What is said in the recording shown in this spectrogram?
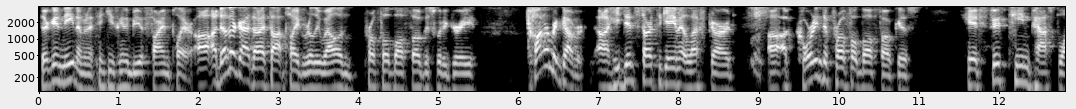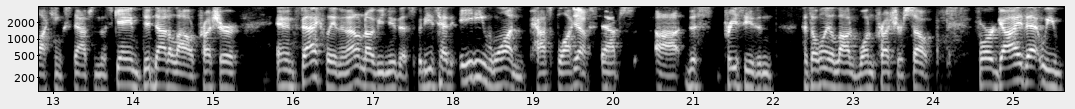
They're going to need him, and I think he's going to be a fine player. Uh, another guy that I thought played really well, and Pro Football Focus would agree, Connor McGovern. Uh, he did start the game at left guard. Uh, according to Pro Football Focus, he had 15 pass blocking snaps in this game, did not allow a pressure. And in fact, Landon, I don't know if you knew this, but he's had 81 pass blocking Yeah. snaps uh, this preseason, has only allowed one pressure. So for a guy that we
